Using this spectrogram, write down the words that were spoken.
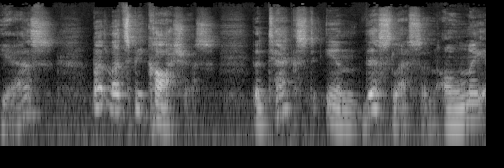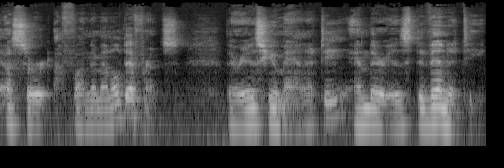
Yes, but let's be cautious. The text in this lesson only assert a fundamental difference. There is humanity and there is divinity.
